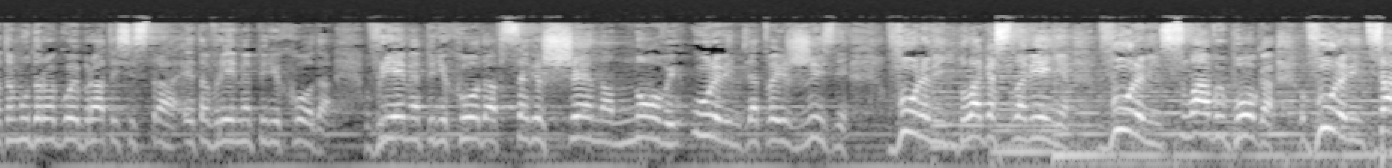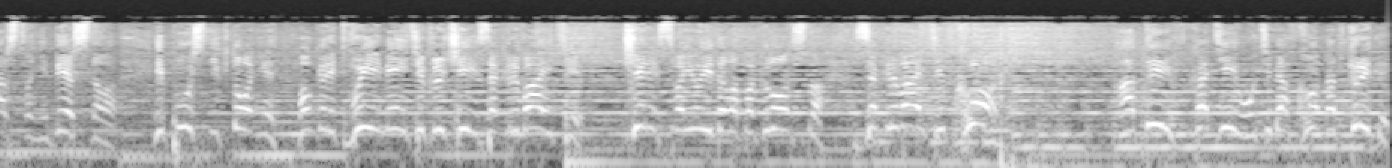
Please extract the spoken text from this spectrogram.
Потому, дорогой брат и сестра, это время перехода. Время перехода в совершенно новый уровень для твоей жизни. В уровень благословения, в уровень славы Бога, в уровень Царства Небесного. И пусть никто не... Он говорит, вы имеете ключи, закрывайте через свое идолопоклонство, закрывайте вход. А ты входи, у тебя вход открытый,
